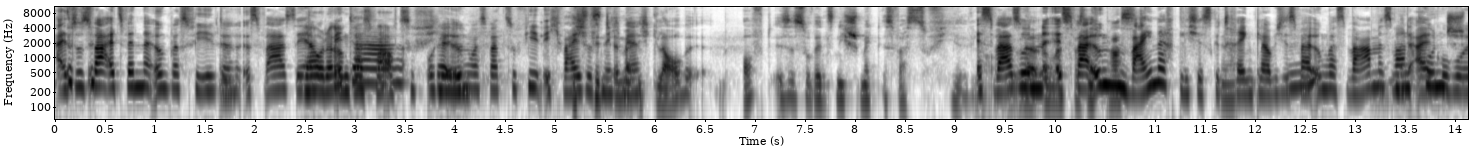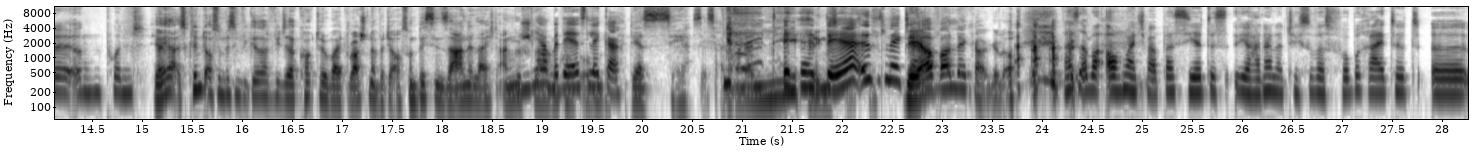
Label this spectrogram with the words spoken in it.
Also es war, als wenn da irgendwas fehlte. Es war sehr Ja, oder bitter, irgendwas war auch zu viel. Oder irgendwas war zu viel. Ich weiß ich es nicht immer, mehr. Ich glaube, oft ist es so, wenn es nicht schmeckt, ist was zu viel. Es war so ein, es war irgendein passt. weihnachtliches Getränk, glaube ich. Es war irgendwas Warmes War mit Punsch. Alkohol, irgendein Punsch. Ja, ja, es klingt auch so ein bisschen, wie gesagt, wie dieser Cocktail White Russian, da wird ja auch so ein bisschen Sahne leicht angeschlagen. Ja, aber der ist oben. lecker. Der ist sehr, das ist einer meiner Lieblings. der ist lecker. Der war lecker, genau. Was aber auch manchmal passiert ist, Johanna natürlich sowas vorbereitet, äh,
